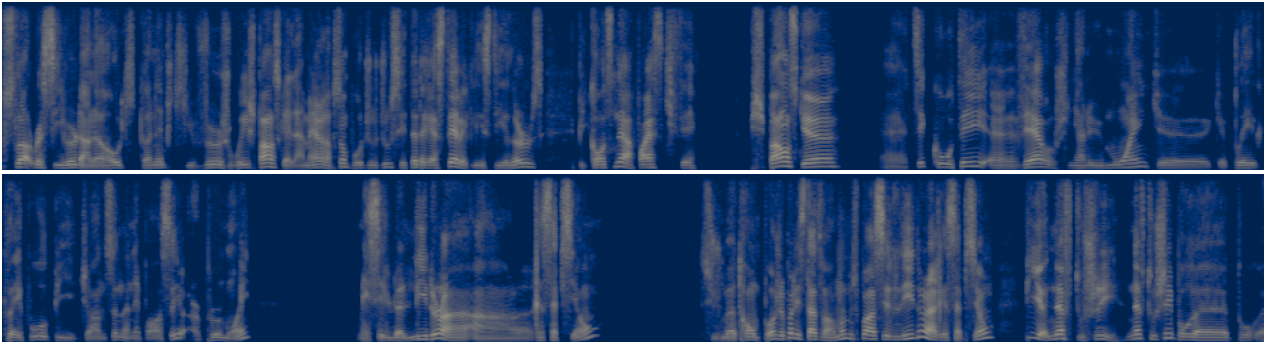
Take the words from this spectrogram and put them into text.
slot receiver dans le rôle qu'il connaît et qu'il veut jouer. Je pense que la meilleure option pour Juju, c'était de rester avec les Steelers puis de continuer à faire ce qu'il fait. Puis je pense que euh, côté euh, verge, il y en a eu moins que, que Claypool puis Johnson l'année passée, un peu moins. Mais c'est le leader en, réception. Si je ne me trompe pas, je n'ai pas les stats devant moi, mais je pense que c'est le leader en réception. Puis il y a 9 touchés. 9 touchés pour, euh, pour,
